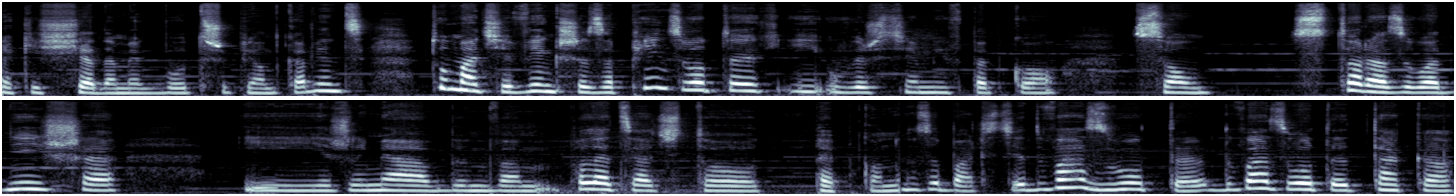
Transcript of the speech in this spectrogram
Jakieś 7, jak było 3 piątka, więc tu macie większe za 5 zł i uwierzcie mi, w Pepko są 100 razy ładniejsze i jeżeli miałabym Wam polecać, to Pepko. No zobaczcie, 2 zł, 2 zł taka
